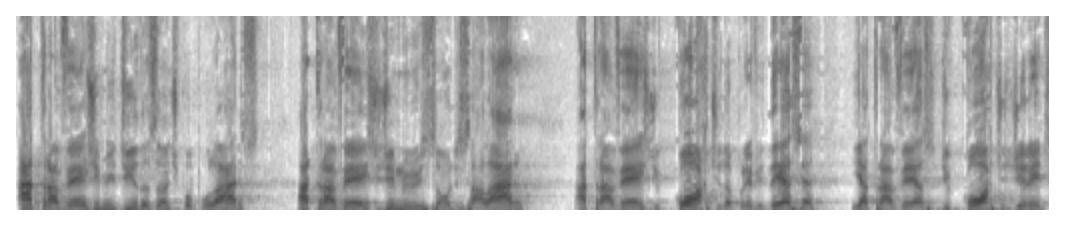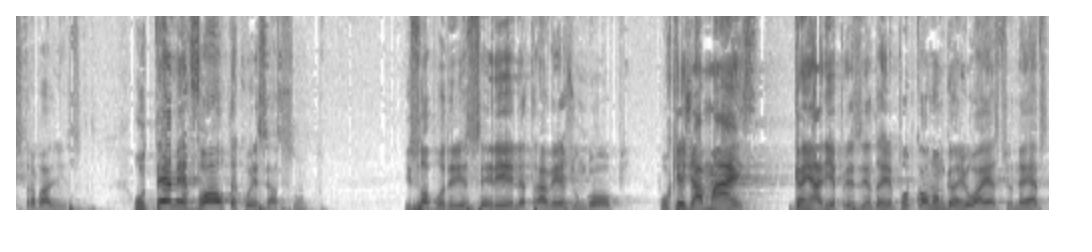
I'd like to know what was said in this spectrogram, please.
através de medidas antipopulares, através de diminuição de salário, através de corte da previdência e através de corte de direitos trabalhistas. O Temer volta com esse assunto. E só poderia ser ele através de um golpe, porque jamais ganharia presidente da República, como não ganhou Aécio Neves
